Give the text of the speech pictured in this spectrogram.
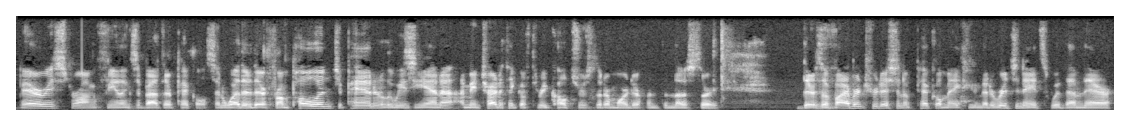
very strong feelings about their pickles, and whether they're from Poland, Japan, or Louisiana, I mean, try to think of three cultures that are more different than those three there's a vibrant tradition of pickle making that originates with them there.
